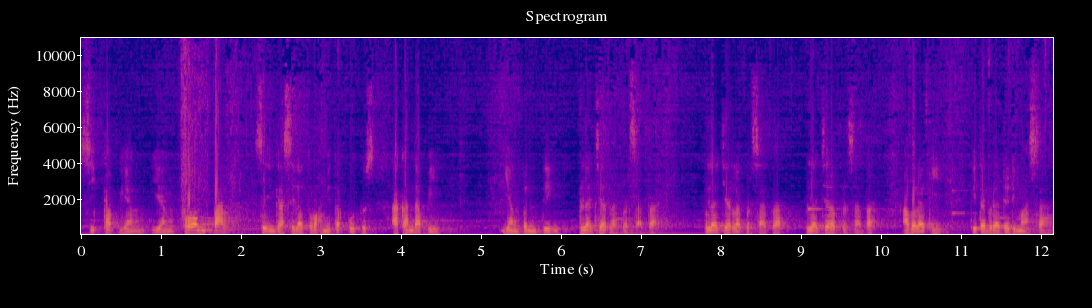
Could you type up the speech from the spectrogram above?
sikap yang yang frontal sehingga silaturahmi terputus. Akan tapi yang penting belajarlah bersabar. Belajarlah bersabar, belajarlah bersabar. Apalagi kita berada di masa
